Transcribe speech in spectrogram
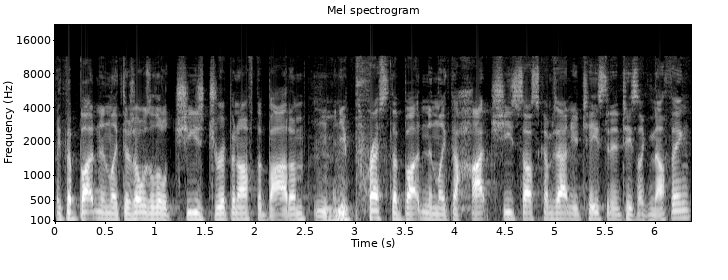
like the button, and like there's always a little cheese dripping off the bottom, and you press the button, and like the hot cheese sauce comes out, and you taste it, and it tastes like nothing.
